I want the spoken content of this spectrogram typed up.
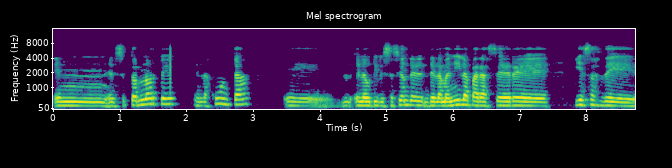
en el sector norte, en la Junta, eh, en la utilización de, la manila para hacer eh, piezas de,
